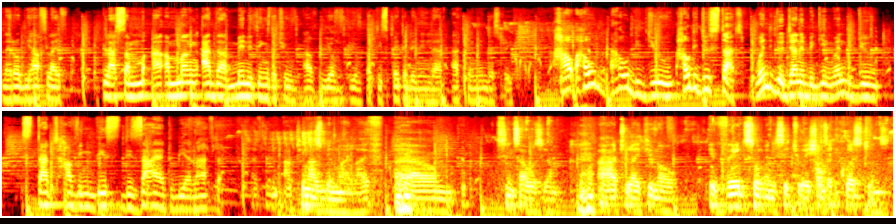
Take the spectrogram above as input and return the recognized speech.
Nairobi Half Life, plus some, uh, among other many things that you've, have, you've you've participated in in the acting industry. How how how did you how did you start? When did your journey begin? When did you start having this desire to be an actor? I think acting has been my life um, since I was young. I had to like you know evade so many situations and questions.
